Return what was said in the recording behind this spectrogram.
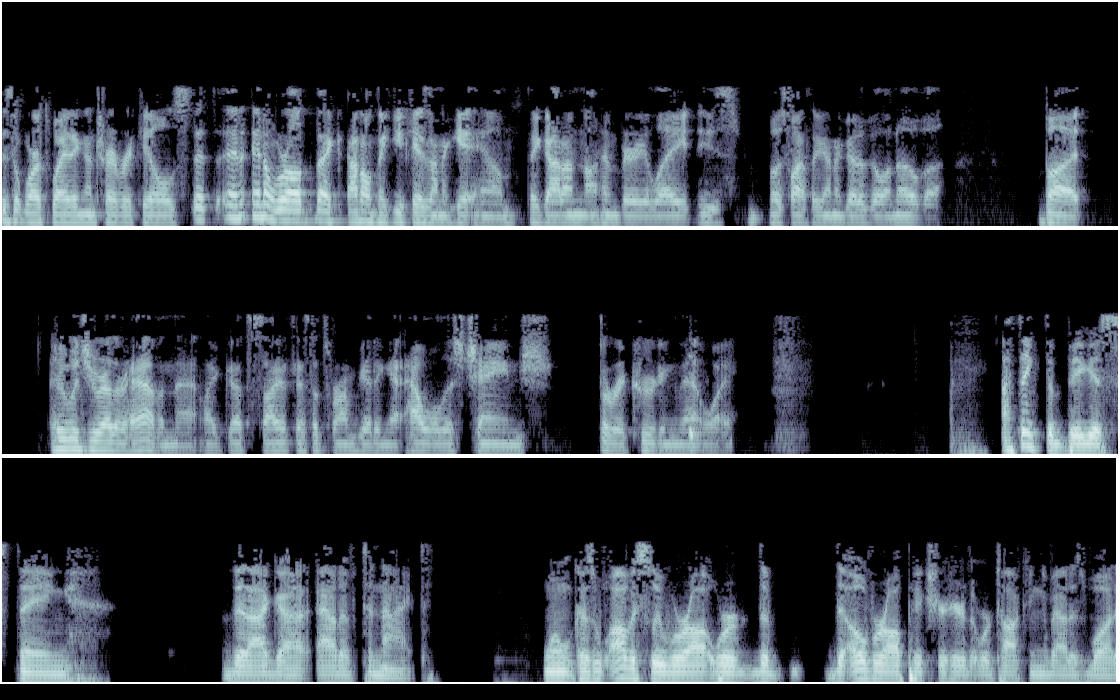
is it worth waiting on Trevor Keels? In, in a world like I don't think UK is going to get him. They got on, on him very late. He's most likely going to go to Villanova. But who would you rather have in that? Like that's I guess that's where I'm getting at. How will this change the recruiting that way? I think the biggest thing that I got out of tonight, because obviously we're all we're the the overall picture here that we're talking about is what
